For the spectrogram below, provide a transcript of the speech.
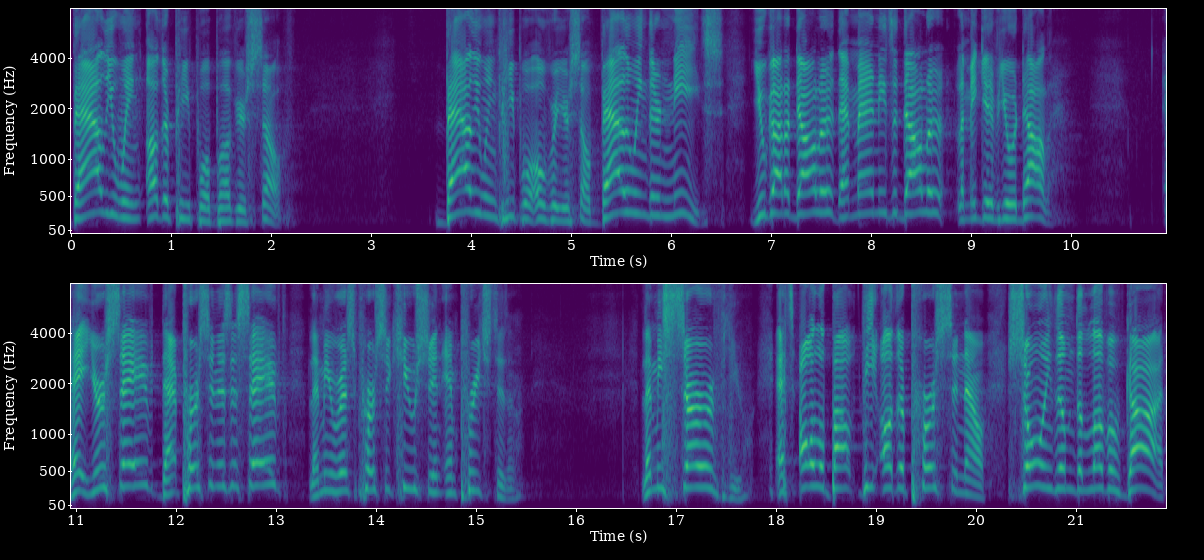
valuing other people above yourself. Valuing people over yourself, valuing their needs. You got a dollar, that man needs a dollar, let me give you a dollar. Hey, you're saved, that person isn't saved, let me risk persecution and preach to them. Let me serve you. It's all about the other person now, showing them the love of God,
